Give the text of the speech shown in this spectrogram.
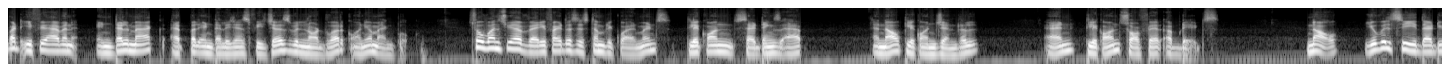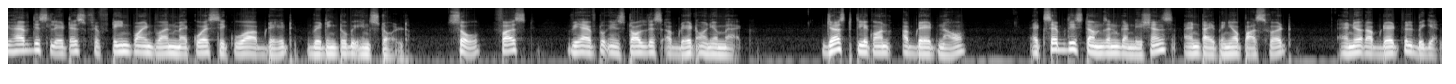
But if you have an Intel Mac, Apple Intelligence features will not work on your MacBook. So once you have verified the system requirements, click on Settings app and now click on General and click on Software Updates. Now you will see that you have this latest 15.1 macOS Sequoia update waiting to be installed. So first we have to install this update on your Mac. Just click on Update Now, accept these terms and conditions and type in your password and your update will begin.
